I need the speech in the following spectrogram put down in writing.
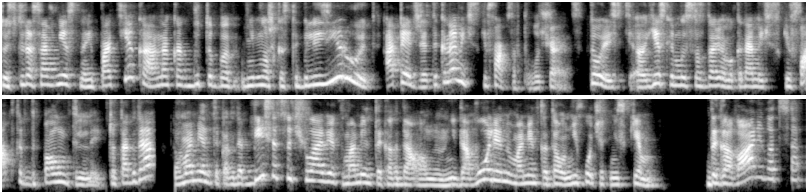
То есть тогда совместная ипотека, она как будто бы немножко стабилизирует. Опять же, это экономический фактор получается. То есть э, если мы создаем экономический фактор дополнительный, то тогда в моменты, когда бесится человек, в моменты, когда он недоволен, в момент, когда он не хочет ни с кем договариваться,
